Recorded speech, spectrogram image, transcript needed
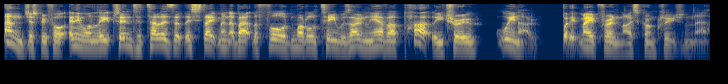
And just before anyone leaps in to tell us that this statement about the Ford Model T was only ever partly true, we know. But it made for a nice conclusion there.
